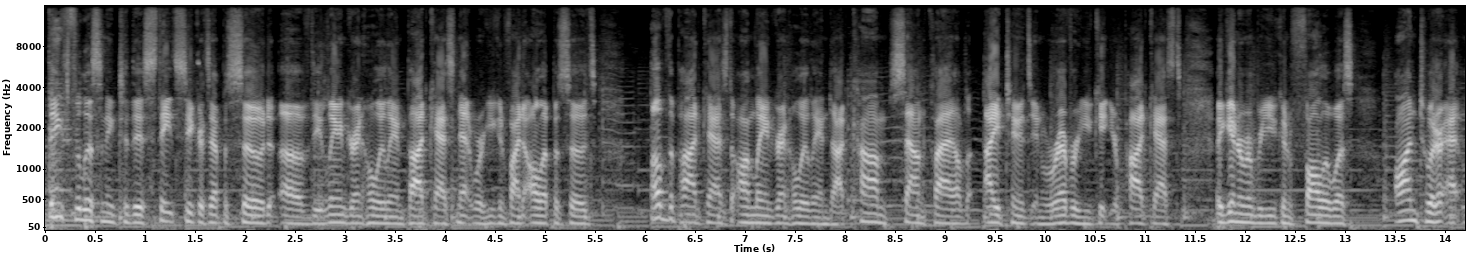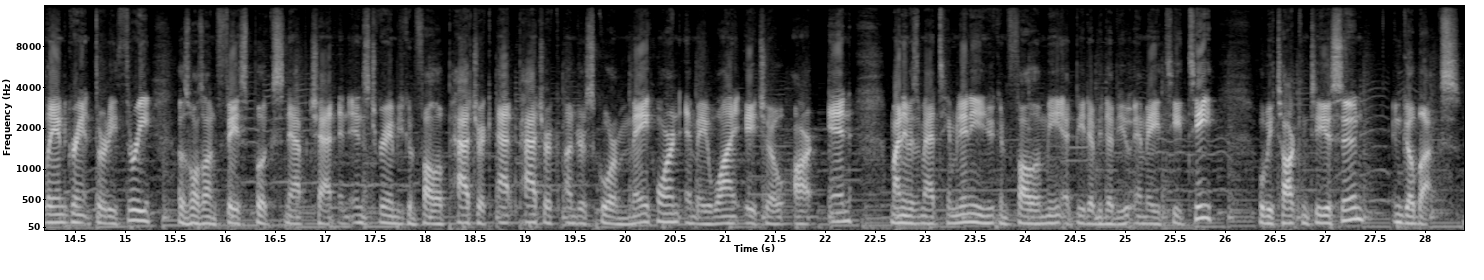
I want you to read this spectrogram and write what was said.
Thanks for listening to this State Secrets episode of the Land Grant Holy Land Podcast Network. You can find all episodes of the podcast on landgrantholyland.com, SoundCloud, iTunes, and wherever you get your podcasts. Again, remember you can follow us on Twitter at LandGrant33, as well as on Facebook, Snapchat, and Instagram. You can follow Patrick at Patrick underscore Mayhorn, M A Y H O R N. My name is Matt Tamanini. You can follow me at BWWMATT. We'll be talking to you soon, and go Bucks.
